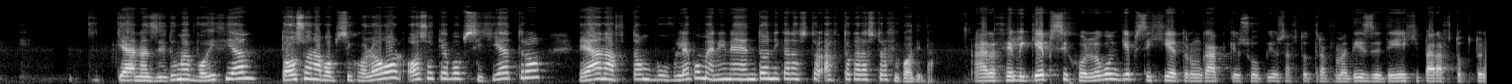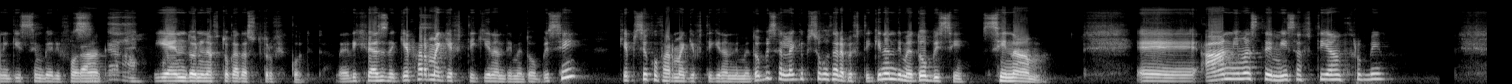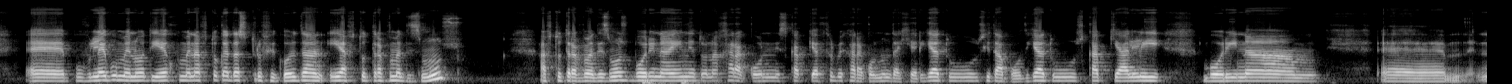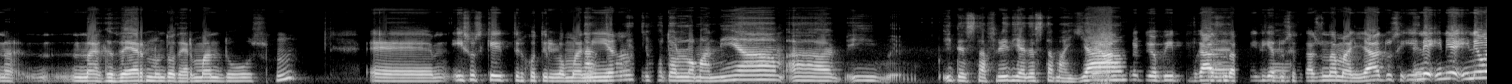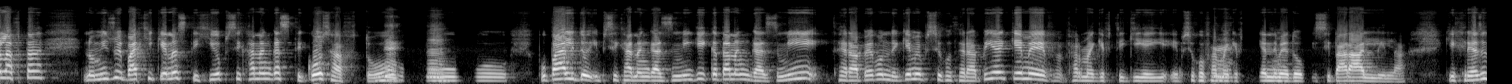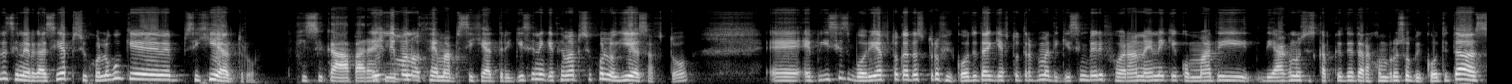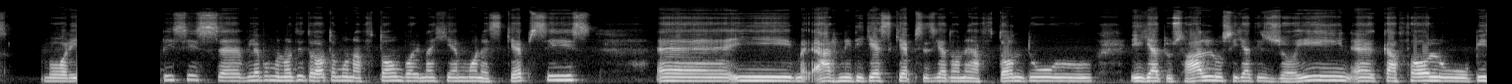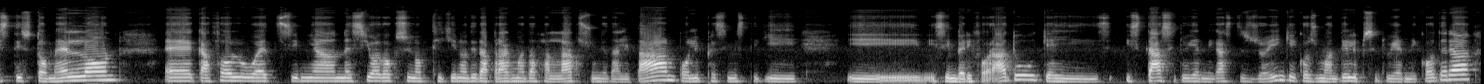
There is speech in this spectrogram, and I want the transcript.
και να ζητούμε βοήθεια τόσο από ψυχολόγο όσο και από ψυχίατρο, εάν αυτό που βλέπουμε είναι έντονη αυτοκαταστροφικότητα. Άρα θέλει και ψυχολόγο και ψυχίατρον κάποιος ο οποίος αυτοτραυματίζεται ή έχει παραυτοκτονική συμπεριφορά ή έντονη αυτοκαταστροφικότητα. Δηλαδή χρειάζεται και φαρμακευτική αντιμετώπιση και ψυχοφαρμακευτική αντιμετώπιση, αλλά και ψυχοθεραπευτική αντιμετώπιση συνάμα. Ε, αν είμαστε εμείς αυτοί οι άνθρωποι ε, που βλέπουμε ότι έχουμε αυτοκαταστροφικότητα ή αυτοτραυματισμούς, Αυτοτραυματισμός μπορεί να είναι το να χαρακώνεις. Κάποιοι άνθρωποι χαρακώνουν τα χέρια τους ή τα πόδια τους. Κάποιοι άλλοι μπορεί να, ε, να, να γδέρνουν το δέρμα τους. Ε, ίσως και η τριχοτυλομανία. Η τριχοτυλομανία, είτε στα φρύδια είτε στα μαλλιά. Οι άνθρωποι που βγάζουν ε, τα φρύδια ε. τους, βγάζουν τα μαλλιά τους. Είναι, είναι, είναι όλα αυτά, νομίζω υπάρχει και ένα στοιχείο ψυχαναγκαστικό σε αυτό. Ναι. Που, που, που, πάλι το, οι ψυχαναγκασμοί και οι καταναγκασμοί θεραπεύονται και με ψυχοθεραπεία και με φαρμακευτική, ε, ψυχοφαρμακευτική ναι. αντιμετώπιση παράλληλα. Και χρειάζεται συνεργασία ψυχολόγου και ψυχίατρου. Φυσικά, απαραίτητα. Δεν είναι μόνο θέμα ψυχιατρικής, είναι και θέμα ψυχολογίας αυτό. Ε, επίσης, μπορεί η αυτοκαταστροφικότητα και η αυτοτραυματική συμπεριφορά να είναι και κομμάτι διάγνωσης κάποιων διαταραχών προσωπικότητας; Μπορεί. Επίσης, ε, βλέπουμε ότι το άτομο αυτό μπορεί να έχει έμμονες σκέψεις ε, ή αρνητικές σκέψεις για τον εαυτό του ή για τους άλλους ή για τη ζωή, ε, καθόλου πίστη στο μέλλον ε, καθόλου έτσι μια αισιόδοξη οπτική ότι τα πράγματα θα αλλάξουν κτλ. Πολύ πεσημιστική η, η συμπεριφορά του και η, η στάση του γενικά στη ζωή και η κοσμοαντίληψη του γενικότερα.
